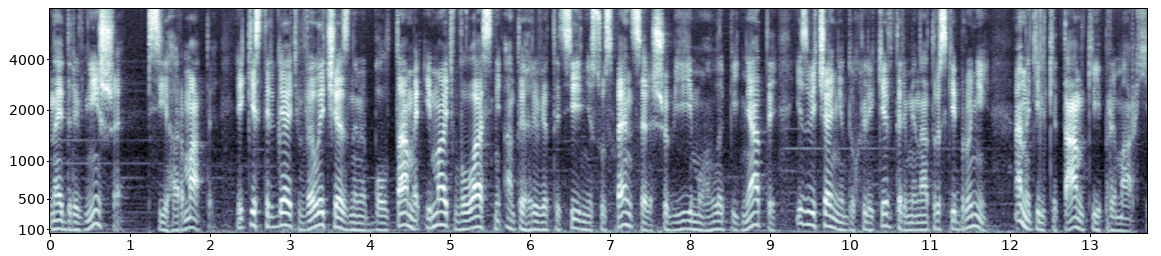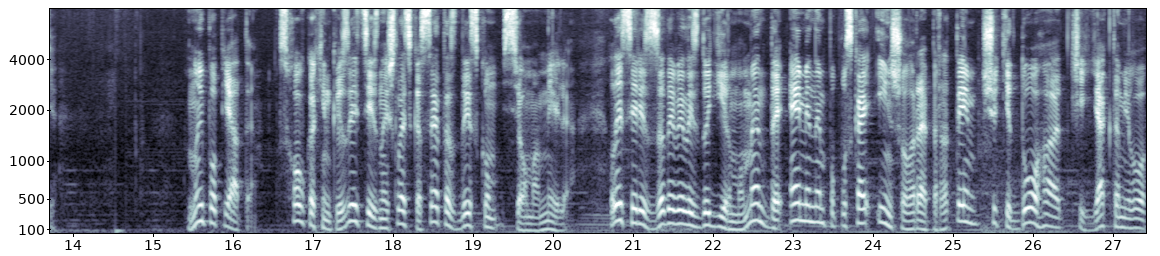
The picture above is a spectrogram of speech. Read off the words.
Найдревніше псі-гармати, які стріляють величезними болтами і мають власні антигравітаційні суспенсори, щоб її могли підняти і звичайні дохляки в термінаторській броні, а не тільки танки і примархи. Ну і по п'яте. В сховках інквізиції знайшлась касета з диском Сьома миля. Лицарі задивились до дір момент, де Емінем попускає іншого репера тим, що ті Дога, чи як там його,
